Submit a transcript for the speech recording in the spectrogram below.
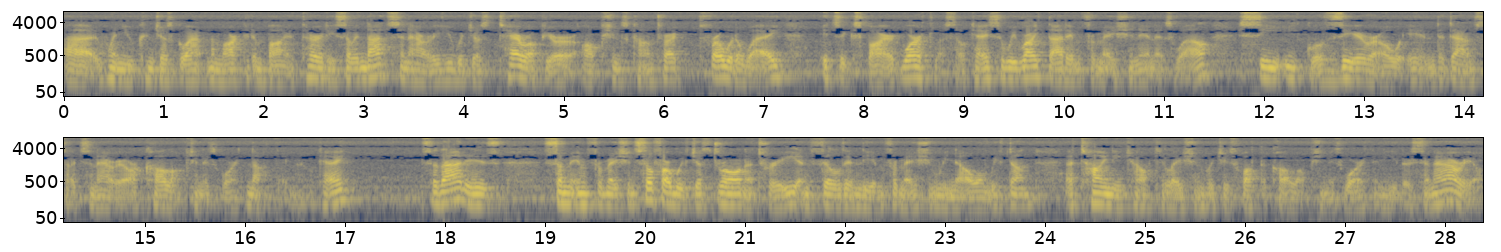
uh, when you can just go out in the market and buy at 30. So in that scenario, you would just tear up your options contract, throw it away. It's expired, worthless. Okay, so we write that information in as well. C equals zero in the downside scenario. Our call option is worth nothing. Okay, so that is some information. So far, we've just drawn a tree and filled in the information we know, and we've done a tiny calculation, which is what the call option is worth in either scenario.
